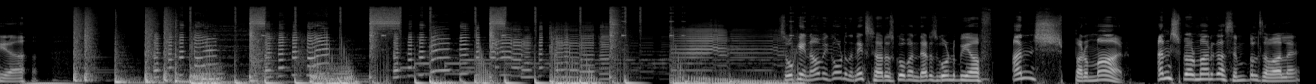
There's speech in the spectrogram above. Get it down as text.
yeah. So okay, now we go to the next horoscope and that is going to be of Ansh Parmar. अंश परमार का सिंपल सवाल है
